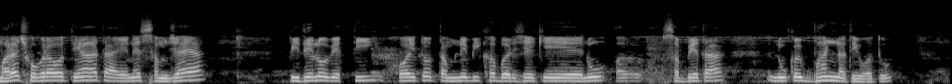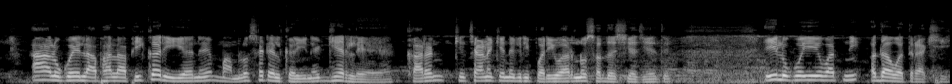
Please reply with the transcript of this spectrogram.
મારા છોકરાઓ ત્યાં હતા, એને સમજાયા પીધેલો વ્યક્તિ હોય તો તમને બી ખબર છે કે એનું સભ્યતાનું કોઈ ભાન નથી હોતું. આ લોકોએ લાફાલાફી કરી અને મામલો સેટલ કરીને ઘેર લઈ આવ્યા કારણ કે ચાણક્યનગરી પરિવારનો સદસ્ય છે તે. એ લોકોએ એ વાતની અદાવત રાખી.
